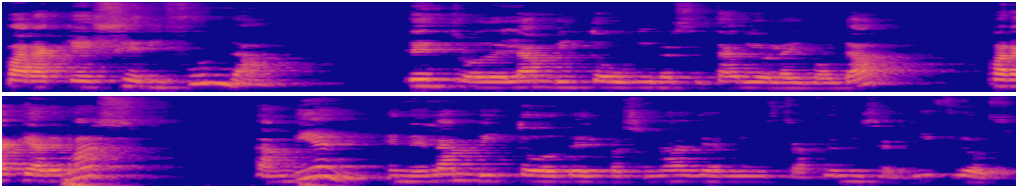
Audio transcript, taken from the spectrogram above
para que se difunda dentro del ámbito universitario la igualdad, para que además también en el ámbito del personal de administración y servicios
